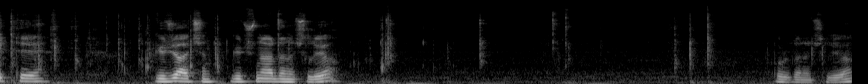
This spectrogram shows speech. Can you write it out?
Bitti. Gücü açın. Güç nereden açılıyor? Buradan açılıyor.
